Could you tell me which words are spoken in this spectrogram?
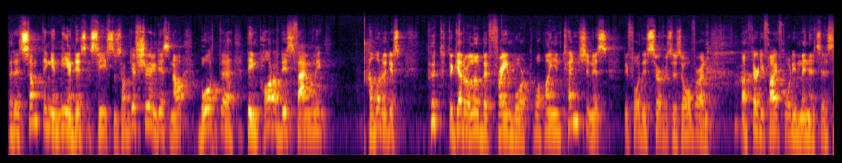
But it's something in me in this season. So I'm just sharing this now, both uh, being part of this family. I want to just put together a little bit framework. What my intention is before this service is over and about 35, 40 minutes is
